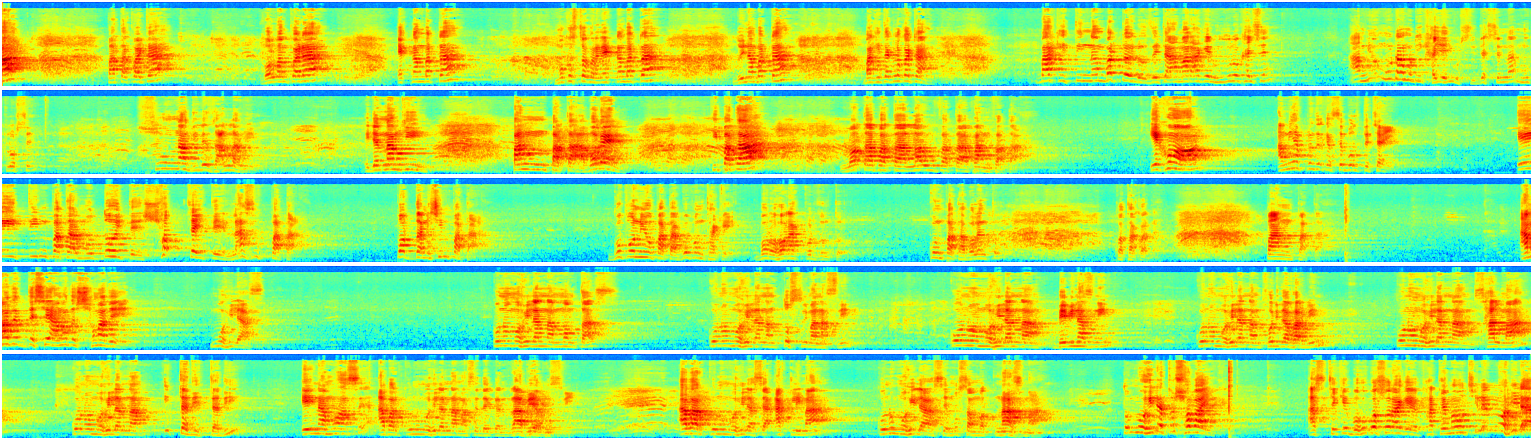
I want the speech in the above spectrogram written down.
পাতা কয়টা? বললাম কয়টা? এক নাম্বারটা? মুখস্থ করেন, এক নাম্বারটা, দুই নাম্বারটা, বাকি থাকল কয়টা? বাকি তিন নাম্বারটা হইল যেটা আমার আগের হুজুরও খাইছে, আমিও মোটামুটি খাইয়েই উঠছি, দেখছেন না, মুখ লড়ছে। চুন না দিলে জাল লাগে। এটার নাম কি? পান পাতা, বলেন। কি পাতা? লতা পাতা, লাউ পাতা, পান পাতা। এখন আমি আপনাদের কাছে বলতে চাই এই তিন পাতার মধ্য হইতে সবচাইতে লাজুক পাতা পদ্মানিসীন পাতা, গোপনীয় পাতা গোপন থাকে, বড় আগ পর্যন্ত। কোন পাতা বলেন তো? কথা কয় না। পান পাতা। আমাদের দেশে, আমাদের সমাজে মহিলা আছে। কোন মহিলার নাম মমতাজ কোন মহিলার নাম তসলিমা নাসরিন, কোন মহিলার নাম বেবি নাজনীন, কোন মহিলার নাম ফরিদা পারভিন কোন মহিলার নাম সালমা, কোন মহিলার নাম ইত্যাদি ইত্যাদি। এই নামও আছে, আবার কোন মহিলার নাম আছে, দেখবেন রাবেয়া বুসরি। আবার কোন মহিলা আছে আকলিমা, কোন মহিলা আছে মুসাম্মত নাজমা। তো মহিলা তো সবাই। আজ থেকে বহু বছর আগে ফাতেমাও ছিলেন মহিলা।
